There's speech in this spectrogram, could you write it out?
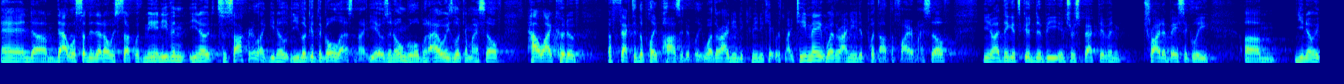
And um, that was something that always stuck with me. And even you know to soccer, like you know, you look at the goal last night. Yeah, it was an own goal, but I always look at myself how I could have affected the play positively. Whether I need to communicate with my teammate, whether I need to put out the fire myself. You know, I think it's good to be introspective and try to basically, um, you know,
